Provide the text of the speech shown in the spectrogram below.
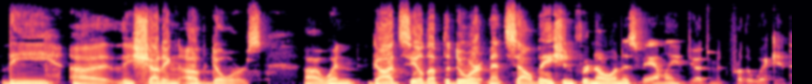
The uh, the shutting of doors. Uh, when God sealed up the door, it meant salvation for Noah and his family and judgment for the wicked.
